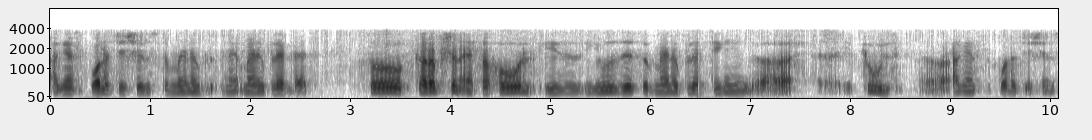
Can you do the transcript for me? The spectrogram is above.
against politicians to manip- manipulate that. So corruption as a whole is used as a manipulating uh, tool uh, against politicians.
